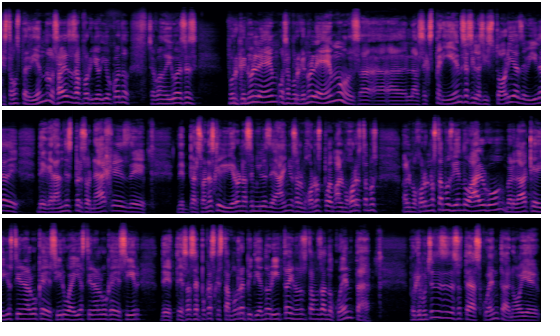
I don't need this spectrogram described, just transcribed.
¿qué estamos perdiendo? ¿Sabes? O sea, yo, yo cuando, o sea, cuando digo eso es, ¿por qué no leemos? O sea, ¿por no leemos las experiencias y las historias de vida de, de grandes personajes, de, de personas que vivieron hace miles de años. A lo mejor nos podemos, a lo mejor estamos, a lo mejor no estamos viendo algo, ¿verdad? Que ellos tienen algo que decir o ellas tienen algo que decir de esas épocas que estamos repitiendo ahorita y no nos estamos dando cuenta. Porque muchas veces de eso te das cuenta, ¿no? Oye,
